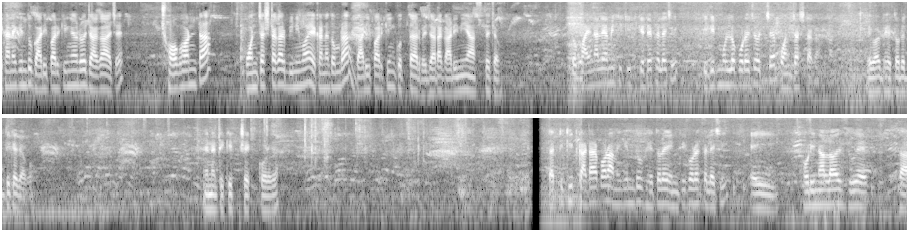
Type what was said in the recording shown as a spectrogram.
এখানে কিন্তু গাড়ি পার্কিংয়েরও জায়গা আছে। ছ ঘণ্টা পঞ্চাশ টাকার বিনিময়ে এখানে তোমরা গাড়ি পার্কিং করতে পারবে, যারা গাড়ি নিয়ে আসতে চাও। তো ফাইনালি আমি টিকিট কেটে ফেলেছি। টিকিট মূল্য পড়েছে হচ্ছে পঞ্চাশ টাকা। এবার ভেতরের দিকে যাব। এনে টিকিট চেক করবে। তার টিকিট কাটার পর আমি কিন্তু ভেতরে এন্ট্রি করে ফেলেছি এই হরিণালয় জুয়ের তা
